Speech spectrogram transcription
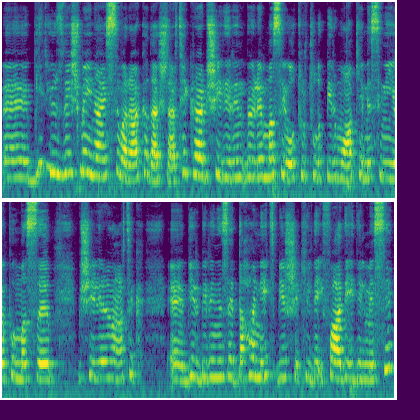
Ee, bir yüzleşme enerjisi var arkadaşlar. Tekrar bir şeylerin böyle masaya oturtulup bir muhakemesinin yapılması, bir şeylerin artık birbirinize daha net bir şekilde ifade edilmesi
